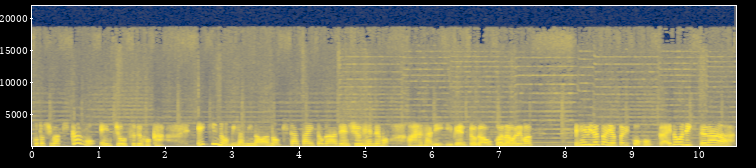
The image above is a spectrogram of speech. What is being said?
今年は期間を延長するほか、駅の南側の北サイトガーデン周辺でも新たにイベントが行われます。えー、皆さんやっぱりこう、北海道に来たら、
